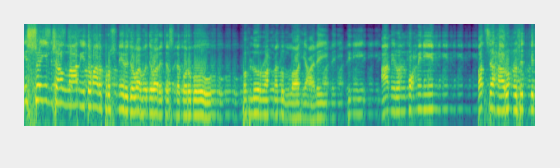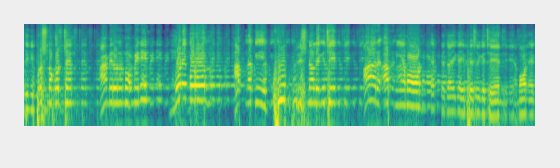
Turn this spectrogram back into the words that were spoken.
নিশ্চয়ই ইনশাআল্লাহ আমি তোমার প্রশ্নের জবাব দেওয়ার চেষ্টা করব। বহলুর রহমাতুল্লাহি আলাই তিনি আমিরুল মুমিনিন, বাদশাহ হারুন রশিদকে তিনি প্রশ্ন করছেন আমিরুল মুমিনিন, মনে করুন, আপনাকে খুব তৃষ্ণা লেগেছে, আর আপনি এমন একটা জায়গায় ফেসে গেছেন, এমন এক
